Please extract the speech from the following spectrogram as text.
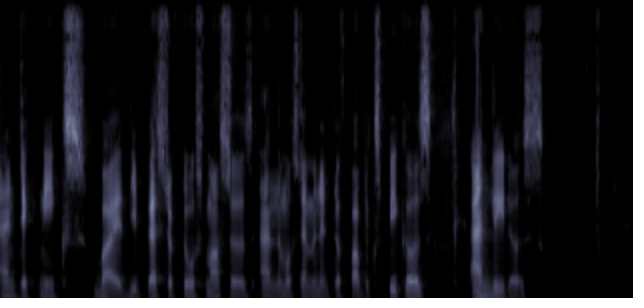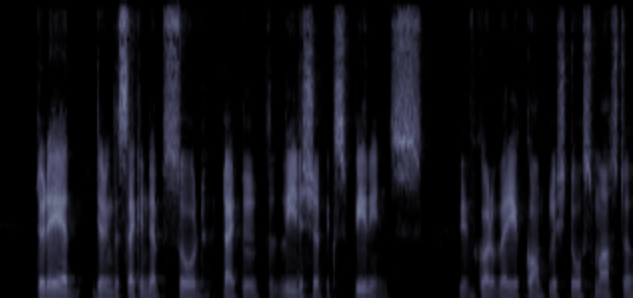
and techniques by the best of Toastmasters and the most eminent of public speakers and leaders. Today, during the second episode titled The Leadership Experience, we've got a very accomplished Toastmaster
